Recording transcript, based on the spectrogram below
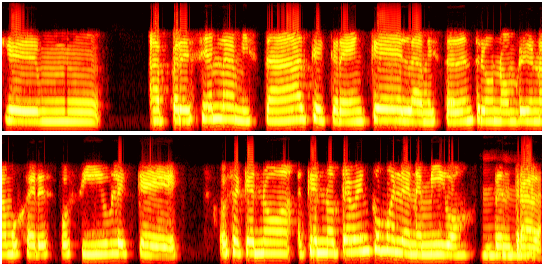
que mm, aprecian la amistad, que creen que la amistad entre un hombre y una mujer es posible, que, o sea, que no, que no te ven como el enemigo de entrada.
